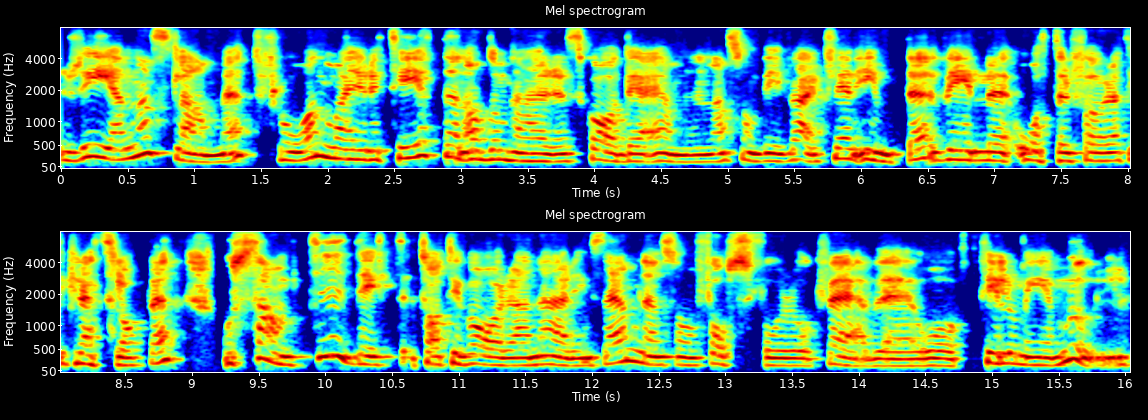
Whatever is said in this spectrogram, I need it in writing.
rena slammet från majoriteten av de här skadliga ämnena som vi verkligen inte vill återföra till kretsloppet och samtidigt ta tillvara näringsämnen som fosfor och kväve och till och med mull.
